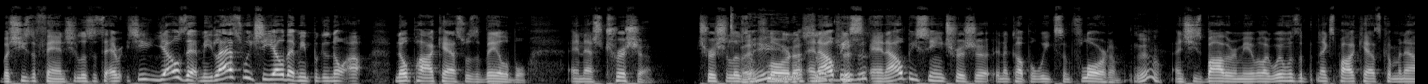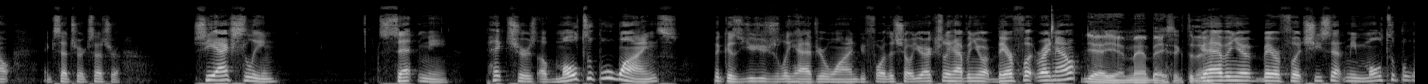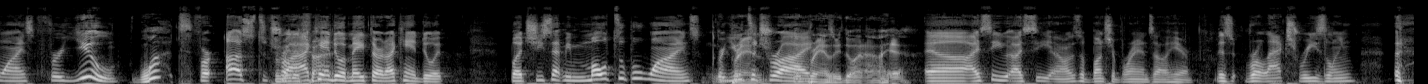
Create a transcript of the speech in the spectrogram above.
but she's a fan. She listens to every. She yells at me. Last week she yelled at me because no uh, no podcast was available, and that's Trisha. Trisha lives in Florida, and up, I'll be Trisha? and I'll be seeing Trisha in a couple weeks in Florida. Yeah. and she's bothering me. We're like, when was the next podcast coming out, et cetera, et cetera. She actually sent me pictures of multiple wines because you usually have your wine before the show. You're actually having your barefoot right now. Yeah, yeah, man, basic today. You're having your barefoot. She sent me multiple wines for you, what? for us to try. to I can't do it May 3rd. I can't do it. But she sent me multiple wines for you to try. What brands we doing out here? Uh, I see. I see. Uh, there's a bunch of brands out here. There's Relax Riesling.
